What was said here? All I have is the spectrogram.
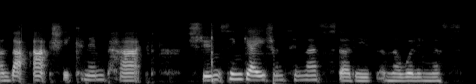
and that actually can impact students' engagement in their studies and their willingness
